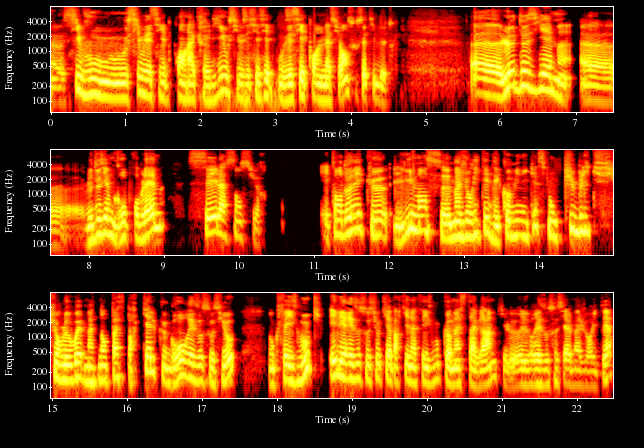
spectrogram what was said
euh, si, vous, si vous essayez de prendre un crédit ou si vous essayez, vous essayez de prendre une assurance ou ce type de truc. le, deuxième, le deuxième gros problème, c'est la censure. Étant donné que l'immense majorité des communications publiques sur le web maintenant passent par quelques gros réseaux sociaux, donc Facebook, et les réseaux sociaux qui appartiennent à Facebook comme Instagram, qui est le, réseau social majoritaire,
